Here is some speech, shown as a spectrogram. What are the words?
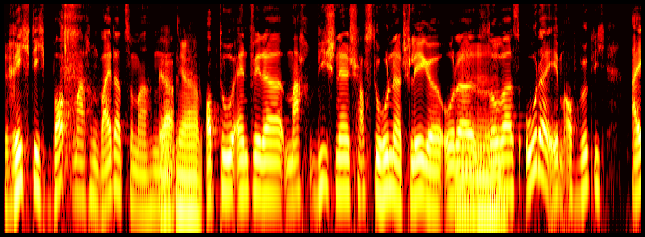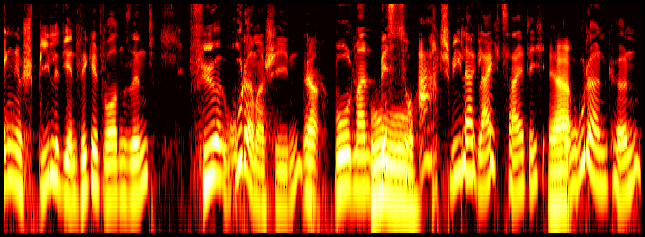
richtig Bock machen, weiterzumachen. Ja. Ja. Ob du entweder mach, wie schnell schaffst du 100 Schläge oder Mhm. sowas, oder eben auch wirklich eigene Spiele, die entwickelt worden sind für Rudermaschinen, Ja. wo man bis Uh. zu acht Spieler gleichzeitig Ja. rudern können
